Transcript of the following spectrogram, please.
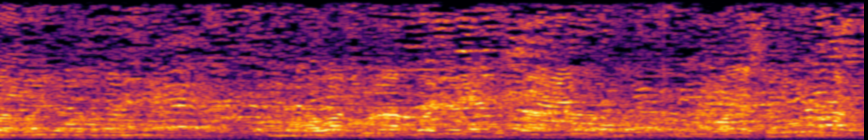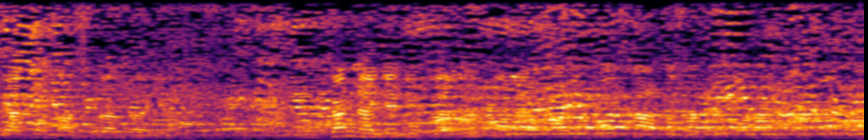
Surabaya berdiri bahwa Surabaya itu dibangun oleh seluruh warga kota Surabaya. Bukan hanya dibangun oleh wali kota atau satu orang tertentu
